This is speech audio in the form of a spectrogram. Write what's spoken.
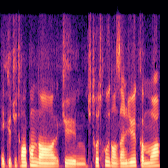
et que tu te rends compte, dans, tu, tu, te retrouves dans un lieu comme moi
